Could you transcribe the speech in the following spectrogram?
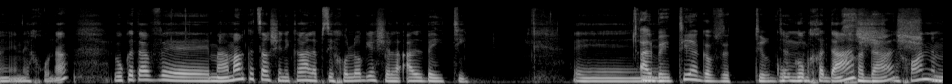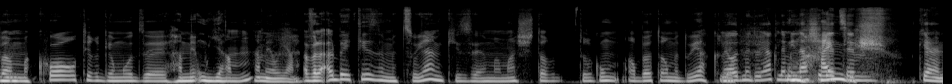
נכונה, והוא כתב מאמר קצר שנקרא על הפסיכולוגיה של העל-ביתי. על-ביתי, אגב, זה תרגום, תרגום חדש, חדש, נכון? במקור תרגמו את זה המאוים. המאוים. אבל על-ביתי זה מצוין, כי זה ממש תרגום הרבה יותר מדויק. מאוד מדויק למילה שבעצם... כן.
